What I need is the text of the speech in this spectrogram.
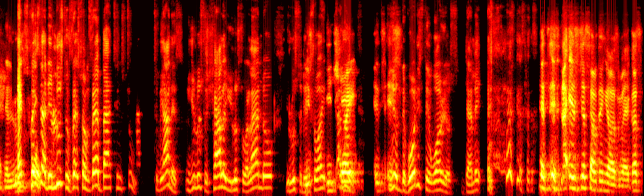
and then And lose especially that they lose to some very bad teams too. To be honest, you lose to Charlotte, you lose to Orlando, you lose to Detroit. I mean, Detroit? It's, you know, the Golden State Warriors. Damn it! it's, it's, it's just something else, man. Because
